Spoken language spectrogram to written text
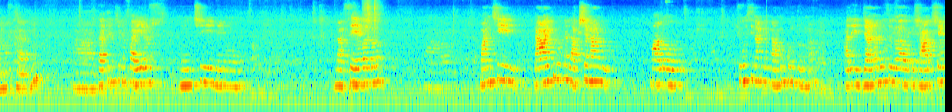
నమస్కారం. గతించిన ఫైవ్ ఇయర్స్ నుంచి నేను నా సేవలో మంచి నాయకుడు ఉన్న లక్షణాలు మాలో చూసి నేను నమ్ముకుంటున్నా. అది జర్నలిస్ట్గా ఒక సాక్ష్యం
